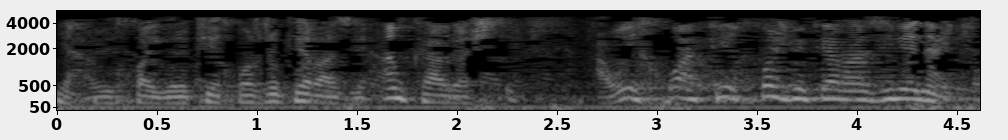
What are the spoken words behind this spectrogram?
يا أخوي خوي يقول في خوش في رازي. أم كابلا اشتيك أو إخوة في خوش في رازي بنايك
